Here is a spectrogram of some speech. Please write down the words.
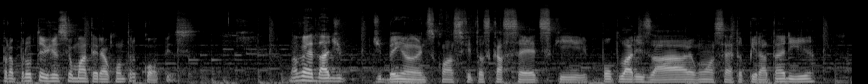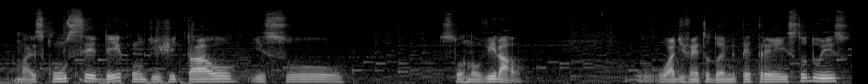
para proteger seu material contra cópias. Na verdade, de bem antes, com as fitas cassetes que popularizaram uma certa pirataria, mas com o CD, com o digital, isso se tornou viral. O advento do MP3, tudo isso.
